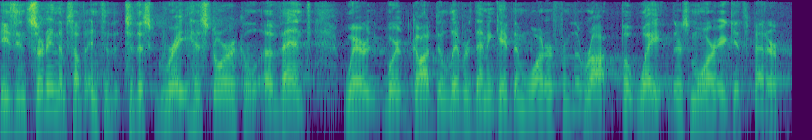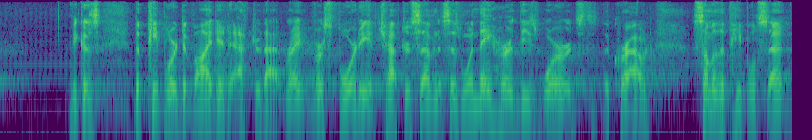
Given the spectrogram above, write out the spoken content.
He's inserting himself into the, this great historical event where, where God delivered them and gave them water from the rock. But wait, there's more. It gets better. Because the people are divided after that, right? Verse 40 of chapter 7, it says, When they heard these words, the crowd, some of the people said,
